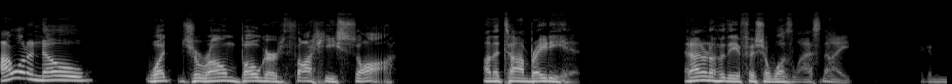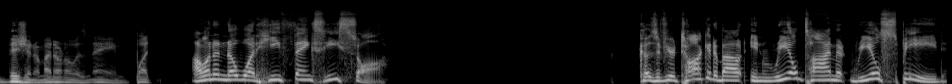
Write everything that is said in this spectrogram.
I want to know what Jerome Boger thought he saw on the Tom Brady hit. And I don't know who the official was last night. I can envision him. I don't know his name, but I want to know what he thinks he saw. Because if you're talking about in real time at real speed,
